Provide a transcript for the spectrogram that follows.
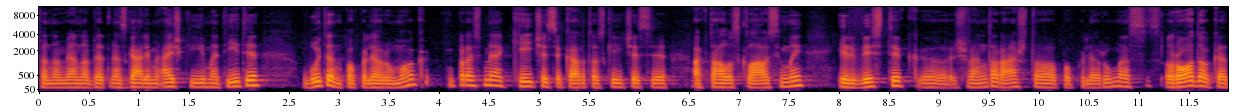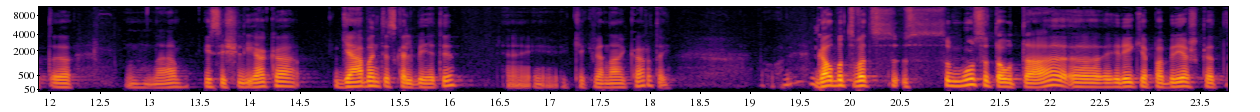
fenomeno, bet mes galime aiškiai jį matyti, būtent populiarumo prasme keičiasi kartos, keičiasi aktualūs klausimai ir vis tik švento rašto populiarumas rodo, kad na, jis išlieka gebantis kalbėti e, kiekvienai kartai. Galbūt vat, su mūsų tauta e, reikia pabrėžti, kad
